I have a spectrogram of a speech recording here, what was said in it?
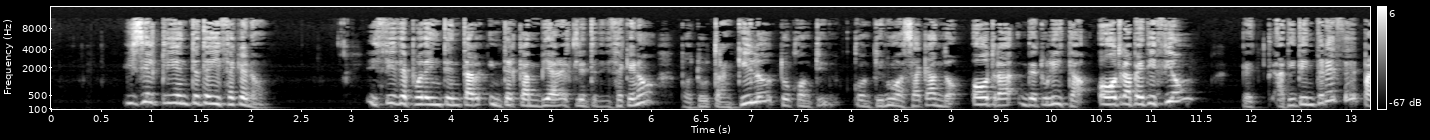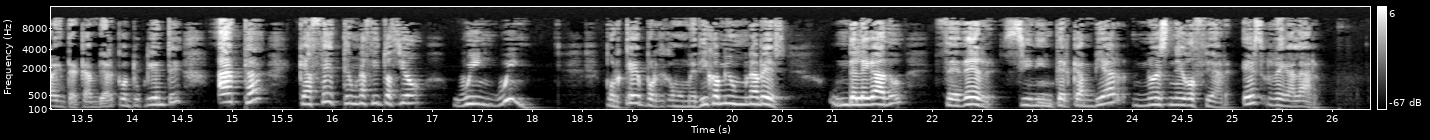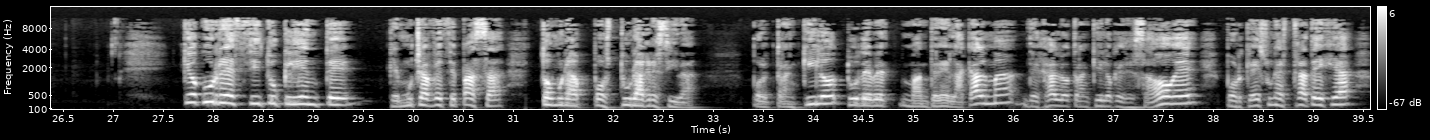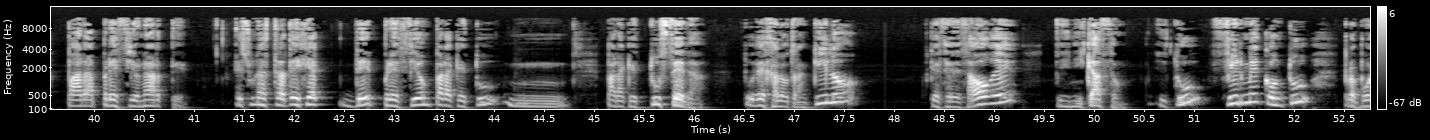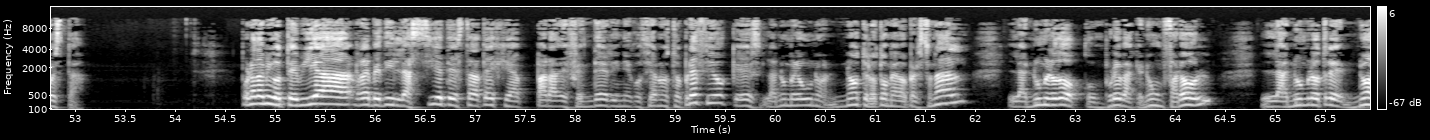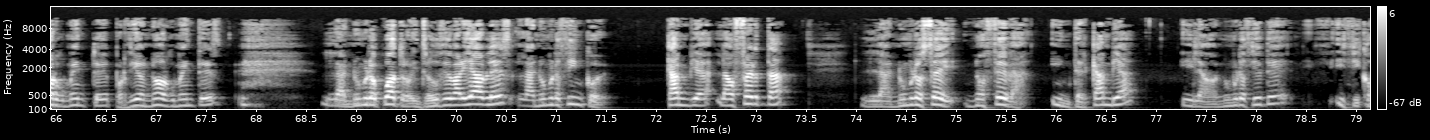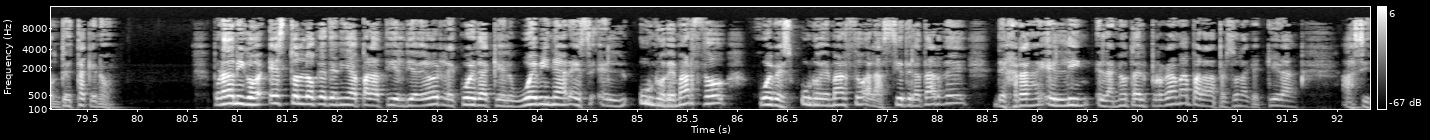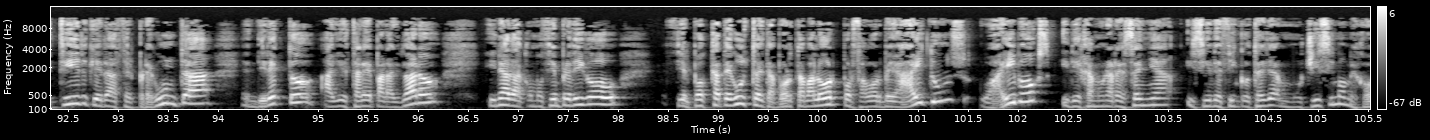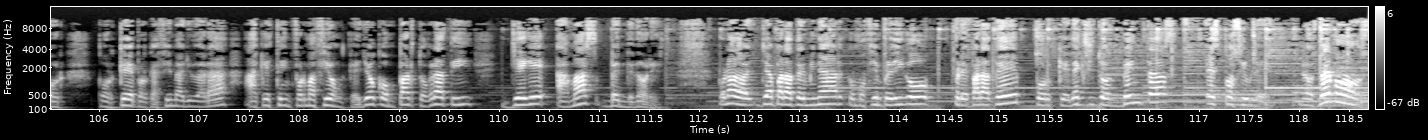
¿Y si el cliente te dice que no? Y si después de intentar intercambiar el cliente te dice que no, pues tú tranquilo, tú continu continúas sacando otra de tu lista, otra petición que a ti te interese para intercambiar con tu cliente hasta que acepte una situación win-win. ¿Por qué? Porque como me dijo a mí una vez un delegado, ceder sin intercambiar no es negociar, es regalar. ¿Qué ocurre si tu cliente, que muchas veces pasa, toma una postura agresiva? Pues tranquilo, tú debes mantener la calma, dejarlo tranquilo que se desahogue, porque es una estrategia para presionarte. Es una estrategia de presión para que tú, mmm, para que tú ceda. Tú déjalo tranquilo, que se desahogue y ni cazo. Y tú firme con tu propuesta. Pues nada, amigo, te voy a repetir las siete estrategias para defender y negociar nuestro precio, que es la número uno, no te lo tome a lo personal. La número dos, comprueba que no es un farol. La número tres, no argumente, por Dios, no argumentes. La número cuatro, introduce variables. La número cinco, cambia la oferta. La número seis, no ceda, intercambia. Y la número siete, y si contesta que no. Pues nada, amigos, esto es lo que tenía para ti el día de hoy. Recuerda que el webinar es el 1 de marzo, jueves 1 de marzo a las 7 de la tarde. Dejarán el link en la nota del programa para las personas que quieran asistir, quieran hacer preguntas en directo. Allí estaré para ayudaros. Y nada, como siempre digo, Si el podcast te gusta y te aporta valor, por favor ve a iTunes o a iVoox y déjame una reseña y si de 5 estrellas, muchísimo mejor. ¿Por qué? Porque así me ayudará a que esta información que yo comparto gratis llegue a más vendedores. Pues nada, ya para terminar, como siempre digo, prepárate porque el éxito en ventas es posible. ¡Nos vemos!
